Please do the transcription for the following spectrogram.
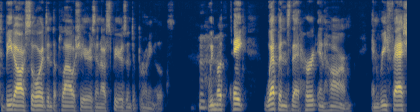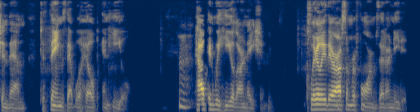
to beat our swords into plowshares and our spears into pruning hooks. Mm-hmm. We must take weapons that hurt and harm and refashion them to things that will help and heal. Mm. How can we heal our nation? Clearly, there are some reforms that are needed.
